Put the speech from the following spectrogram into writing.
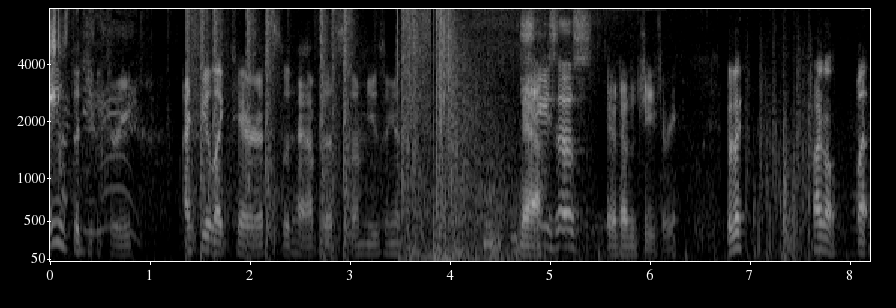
I use the G3. I feel like terrorists would have this, so I'm using it. Yeah, Jesus. they would have a G3. Really? I go. What?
